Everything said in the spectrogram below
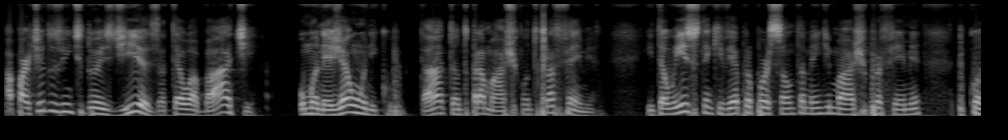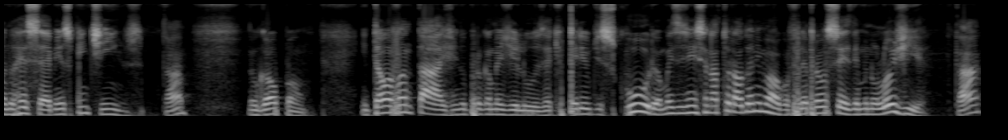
A partir dos 22 dias até o abate, o manejo é único, tá? tanto para macho quanto para fêmea. Então isso tem que ver a proporção também de macho para fêmea quando recebem os pintinhos, tá? No galpão. Então a vantagem do programa de luz é que o período escuro é uma exigência natural do animal, como eu falei para vocês, de imunologia, tá?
